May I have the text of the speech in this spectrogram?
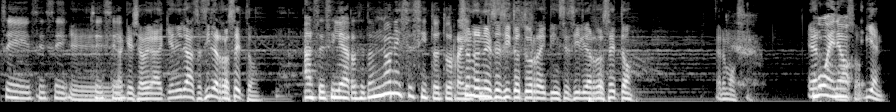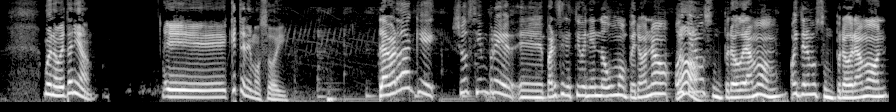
Sí, sí, sí. Sí, sí. Aquella vez, ¿a quién era? Cecilia Roseto. A Cecilia Roseto. No necesito tu rating. Yo no necesito tu rating, Cecilia Roseto. Hermoso. Hermoso. Bueno. Bien. Bueno, Betania, eh, ¿qué tenemos hoy? La verdad que yo siempre eh, parece que estoy vendiendo humo, pero no. Hoy No. tenemos un programón. Hoy tenemos un programón.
